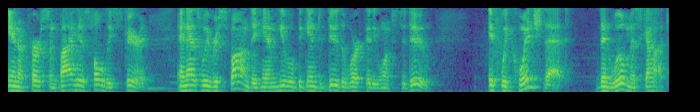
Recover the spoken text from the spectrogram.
in a person by His Holy Spirit. Mm-hmm. And as we respond to Him, He will begin to do the work that He wants to do. If we quench that, then we'll miss God.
